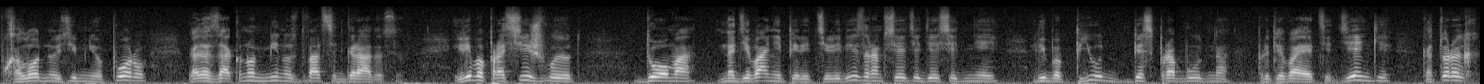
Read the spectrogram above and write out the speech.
в холодную зимнюю пору, когда за окном минус 20 градусов, и либо просиживают дома на диване перед телевизором все эти 10 дней, либо пьют беспробудно, пропивая эти деньги, которых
